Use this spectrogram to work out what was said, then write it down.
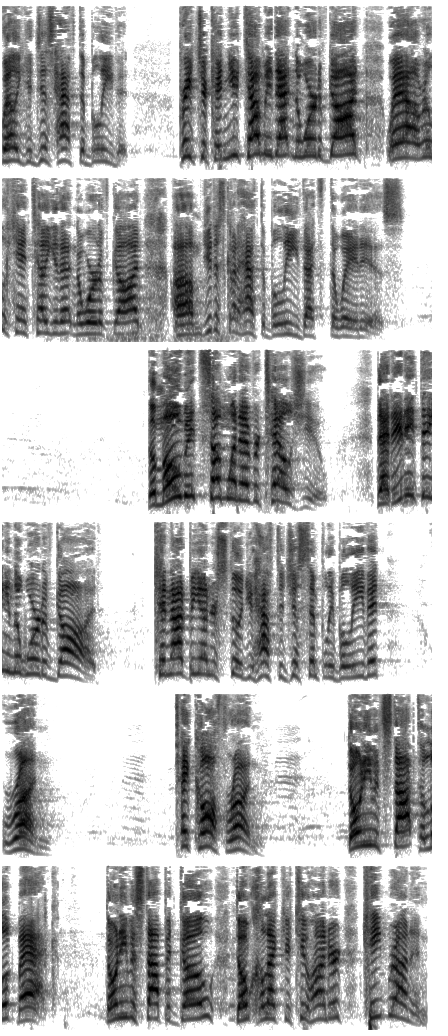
well, you just have to believe it. Preacher, can you tell me that in the Word of God? Well, I really can't tell you that in the Word of God. Um, you're just going to have to believe that's the way it is. The moment someone ever tells you that anything in the Word of God cannot be understood, you have to just simply believe it, run. Take off, run. Don't even stop to look back. Don't even stop at go. Don't collect your 200. Keep running.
